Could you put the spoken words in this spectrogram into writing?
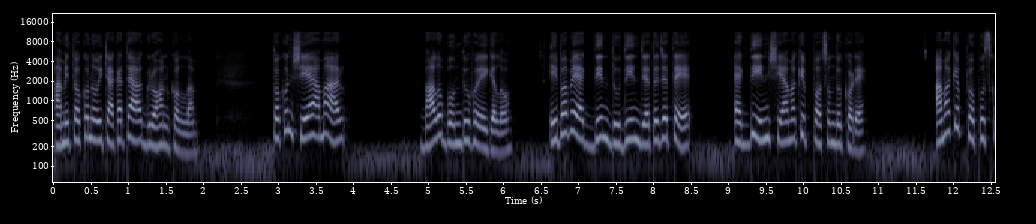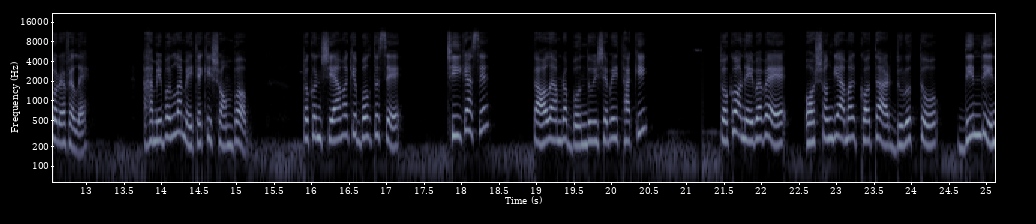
আমি তখন ওই টাকাটা গ্রহণ করলাম। তখন সে আমার ভালো বন্ধু হয়ে গেল। এইভাবে একদিন, দুদিন যেতে যেতে একদিন সে আমাকে পছন্দ করে। আমাকে প্রপোজ করে ফেলে। আমি বললাম, এটা কি সম্ভব? তখন সে আমাকে বলতেছে, ঠিক আছে, তাহলে আমরা বন্ধু হিসেবেই থাকি। তখন এইভাবে ওর সঙ্গে আমার কথার দূরত্ব দিন দিন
